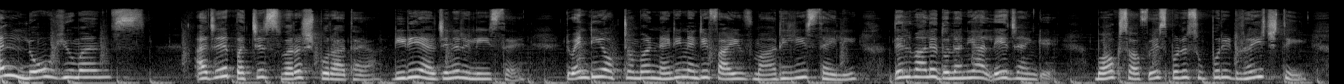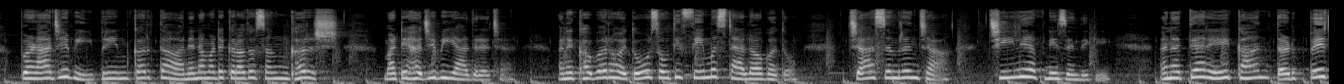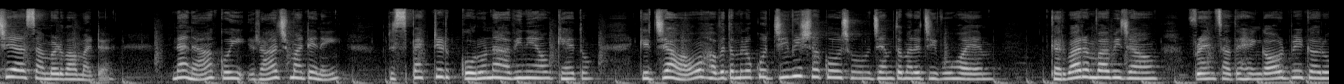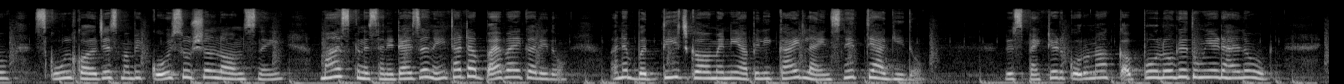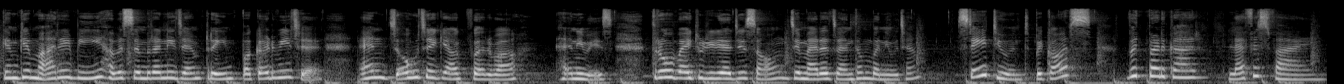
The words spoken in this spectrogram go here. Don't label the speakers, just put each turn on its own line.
Hello humans આજે પચીસ વર્ષ પૂરા થયા. ડીડી એરજીને રિલીઝ થઈ. ટ્વેન્ટી ઓક્ટોબર નાઇન્ટીન નાઇન્ટી ફાઇવમાં રિલીઝ થયેલી Dilwale Dulhania Le Jayenge. Box office superhit superhit રહી જ હતી પણ આજે બી પ્રેમ કરતા અને એના માટે કરાતો સંઘર્ષ માટે હજી બી યાદ રહે છે. અને ખબર હોય તો સૌથી ફેમસ ડાયલોગ હતો. ચા સિમરન ચા. છીલે અપની જિંદગી. અને અત્યારે કાન તડપે છે આ સાંભળવા માટે. ના ના, કોઈ રાજ માટે નહીં. રિસ્પેક્ટેડ કોરોના આવીને આવું કહેતો કે, જાઓ, હવે તમે લોકો જીવી શકો છો, જેમ તમારે જીવવું હોય એમ. ગરબા રમવા બી જાઓ ફ્રેન્ડ સાથે હેંગઆઉટ બી કરો સ્કૂલ કોલેજીસમાં બી કોઈ સોશિયલ નોર્મ્સ નહીં. માસ્ક અને સેનિટાઈઝર નહીં, ટાટા બાય બાય કરી દો. અને બધી જ ગવર્મેન્ટની આપેલી ગાઈડલાઇન્સને ત્યાગી દો. રિસ્પેક્ટેડ કોરોના કબ બોલોગે તું એ ડાયલોગ કેમ કે મારે બી હવે સિમરનની જેમ ટ્રેન પકડવી છે એન્ડ જવું છે ક્યાંક ફરવા. Anyways throw back to DDLJ song જે મેરેજ એન્થમ બન્યું છે સ્ટે ટ્યુન્ડ બિકોઝ વિથ પડકાર લાઈફ ઇઝ ફાઇન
